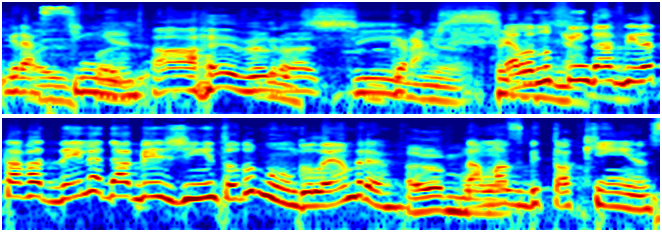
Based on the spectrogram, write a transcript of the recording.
Gracinha. Ah, é verdade. Gracinha. Ela no fim da vida tava dele a dar beijinho em todo mundo, lembra? Amo. Dar umas bitoquinhas.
